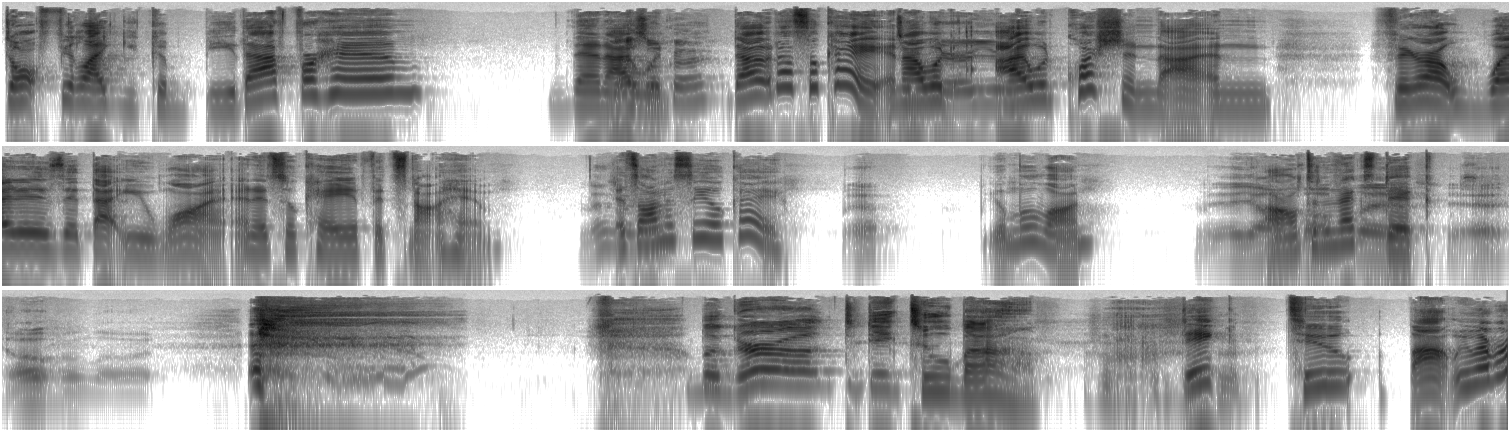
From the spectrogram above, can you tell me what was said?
don't feel like you could be that for him, then I would, okay. that, that's okay. And Take I would, care of you. I would question that and figure out what is it that you want. And it's okay if it's not him. That's It's okay. honestly okay. Yeah. You'll move on. Yeah, On to the next live. dick. Yeah. Oh, oh lord. but girl, dick too bomb. Dick to bomb. Remember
